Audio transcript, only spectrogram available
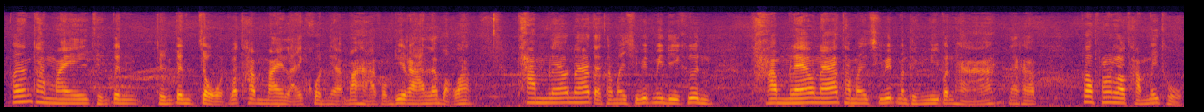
เพราะฉะนั้นทำไมถึงเป็นถึงเป็นโจทย์ว่าทำไมหลายคนเนี่ยมาหาผมที่ร้านแล้วบอกว่าทำแล้วนะ แต่ทำไมชีวิตไม่ดีขึ้น ทำแล้วนะทำไมชีวิตมันถึงมีปัญหานะครับ ก็เพราะเราทำไม่ถูก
